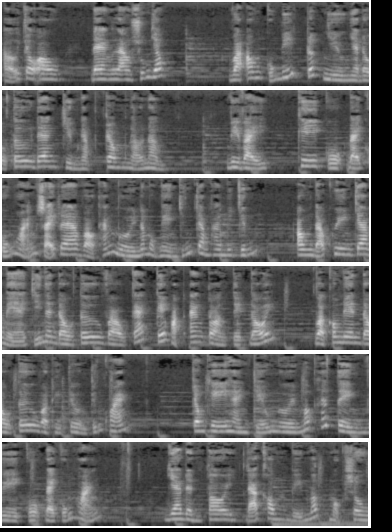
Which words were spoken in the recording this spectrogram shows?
ở châu Âu đang lao xuống dốc và ông cũng biết rất nhiều nhà đầu tư đang chìm ngập trong nợ nần. Vì vậy, khi cuộc đại khủng hoảng xảy ra vào tháng 10 năm 1929, ông đã khuyên cha mẹ chỉ nên đầu tư vào các kế hoạch an toàn tuyệt đối và không nên đầu tư vào thị trường chứng khoán. Trong khi hàng triệu người mất hết tiền vì cuộc đại khủng hoảng, gia đình tôi đã không bị mất một xu.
